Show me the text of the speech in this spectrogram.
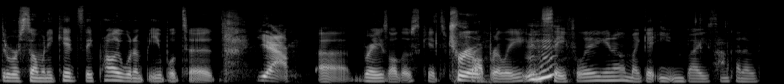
there were so many kids, they probably wouldn't be able to Yeah. Uh, raise all those kids True. properly Mhm. and safely. You know, might get eaten by some kind of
